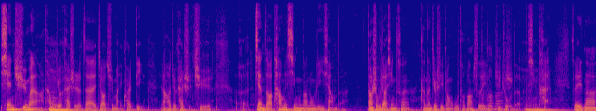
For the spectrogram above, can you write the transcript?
先驱们啊，他们就嗯开始在郊区买一块地，然后就开始去呃建造他们心目当中理想的。当时不叫新村，可能就是一种乌托邦式的一种居住的形态。所以呢，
